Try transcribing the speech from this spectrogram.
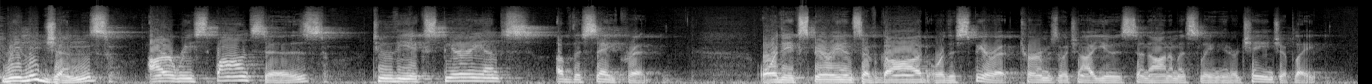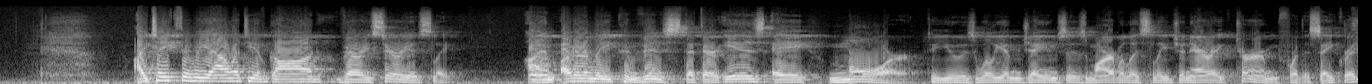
religions are responses to the experience of the sacred, or the experience of God or the Spirit, terms which I use synonymously and interchangeably. I take the reality of God very seriously. I am utterly convinced that there is a more, to use William James's marvelously generic term for the sacred,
